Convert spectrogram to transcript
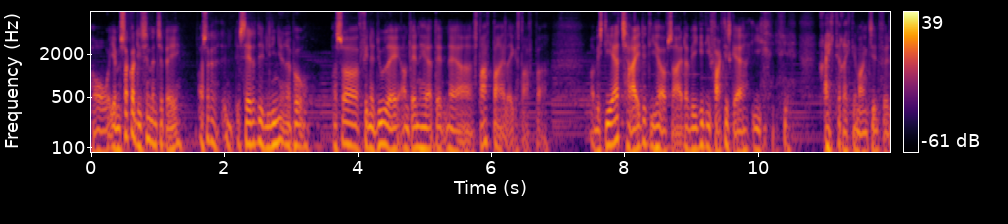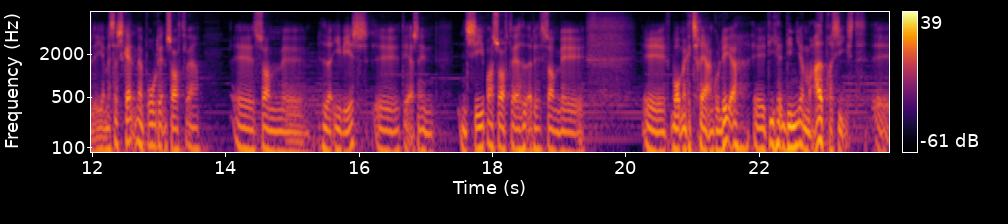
og jamen, så går de simpelthen tilbage, og så sætter de linjerne på, og så finder de ud af, om den her den er strafbar eller ikke er strafbar. Og hvis de er tighte, de her offsider, hvilket de faktisk er i, i rigtig, rigtig mange tilfælde, jamen så skal man bruge den software, øh, som øh, hedder EVS. Øh, det er sådan en, en Zebra-software, hedder det, som, øh, øh, hvor man kan triangulere øh, de her linjer meget præcist, øh,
